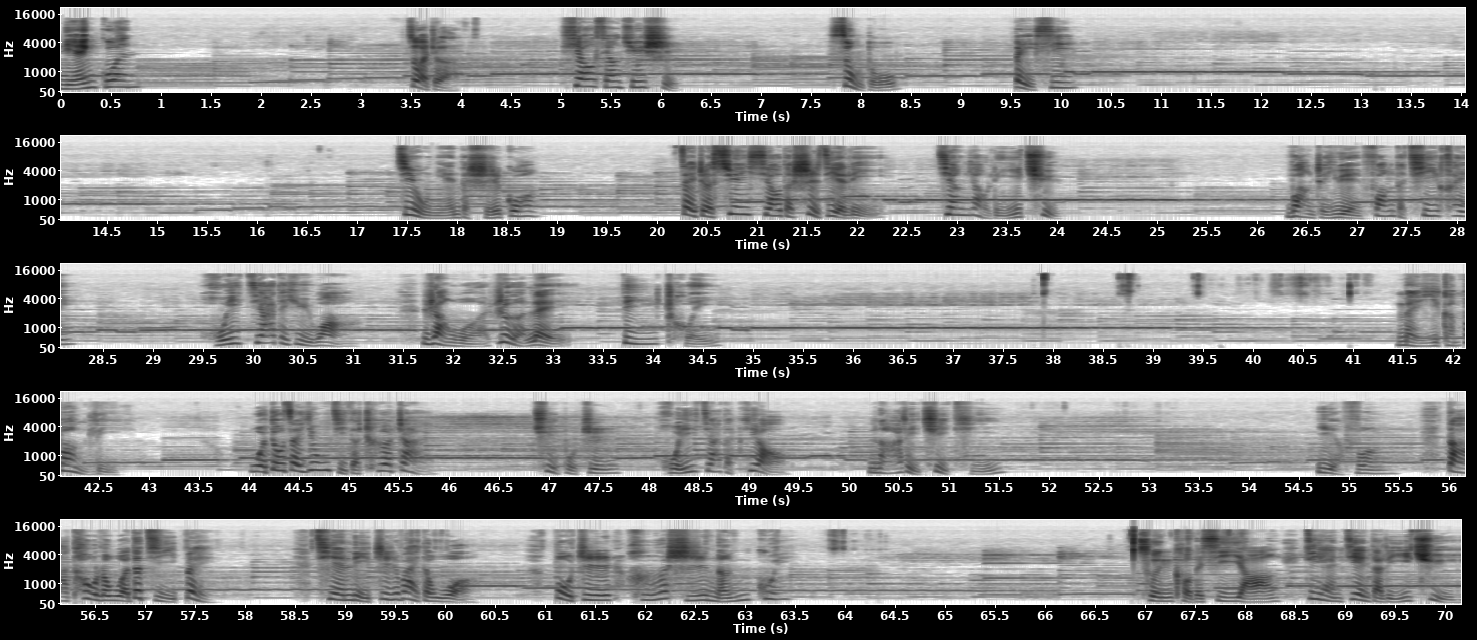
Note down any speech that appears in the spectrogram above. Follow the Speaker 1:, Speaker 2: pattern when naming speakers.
Speaker 1: 年关，作者：潇湘居士，诵读：贝西。旧年的时光，在这喧嚣的世界里，将要离去。望着远方的漆黑。回家的欲望让我热泪低垂。每一个梦里，我都在拥挤的车站，却不知回家的票哪里去提。夜风打透了我的脊背。千里之外的我，不知何时能归。村口的夕阳渐渐地离去，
